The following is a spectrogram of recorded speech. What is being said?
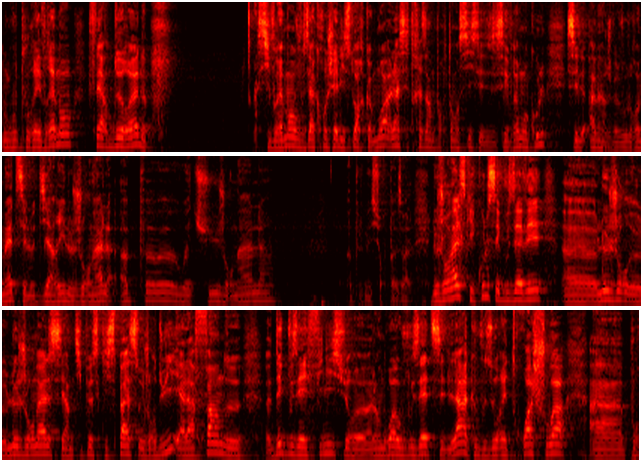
Donc vous pourrez vraiment faire deux runs si vraiment vous accrochez à l'histoire comme moi, là c'est très important aussi, c'est vraiment cool. Ah ben je vais vous le remettre, c'est le diary, le journal. Hop, euh, où es-tu, journal? Je mets sur pause. Le journal, ce qui est cool, c'est que vous avez euh, le, jour, euh, le journal, c'est un petit peu ce qui se passe aujourd'hui. Et à la fin de, euh, dès que vous avez fini sur l'endroit où vous êtes, c'est là que vous aurez trois choix pour,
